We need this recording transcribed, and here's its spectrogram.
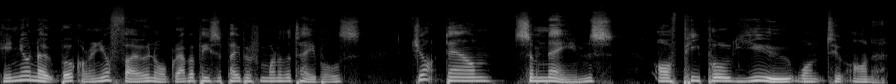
In your notebook or in your phone, or grab a piece of paper from one of the tables, jot down some names of people you want to honor.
